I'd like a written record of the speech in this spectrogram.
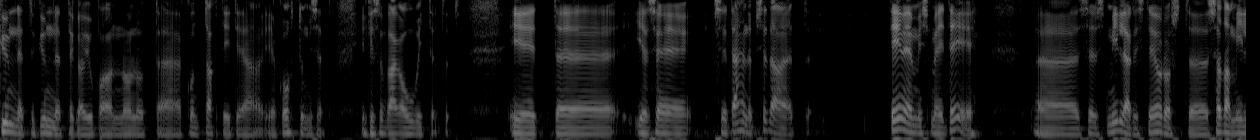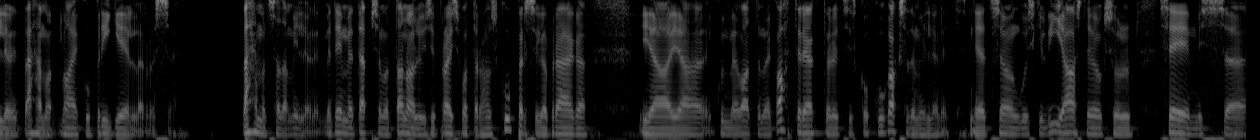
kümnete-kümnetega juba on olnud kontaktid ja, ja kohtumised ja kes on väga huvitatud. et ja see, see tähendab seda, et teeme, mis me ei tee, sellest miljardist eurost sada miljonit vähemalt laekub riigieelarvesse vähemalt sada miljonit, me teeme täpsemalt analüüsi PricewaterhouseCoopersiga praegu ja, ja kui me vaatame kahte reaktorit, siis kokku kakssada miljonit, nii et see on kuskil viie aasta jooksul see, mis äh,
